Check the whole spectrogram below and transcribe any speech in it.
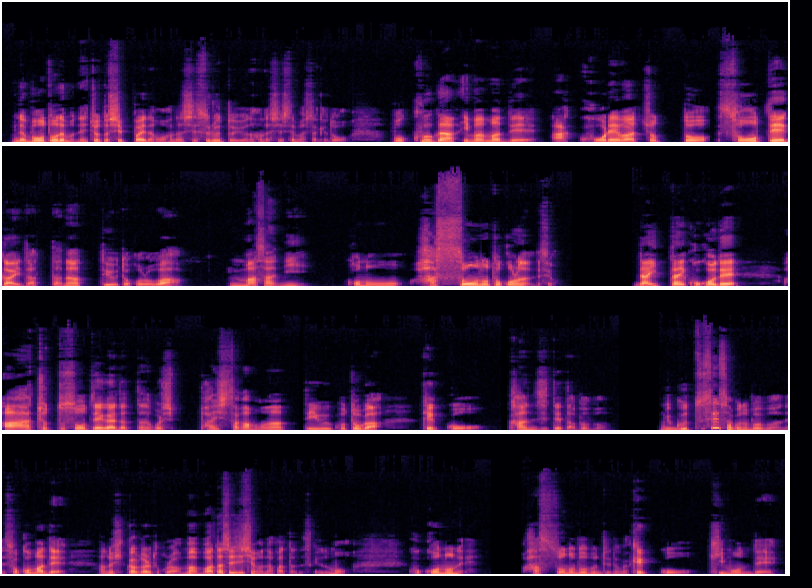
で、冒頭でもね、ちょっと失敗談をお話しするというような話してましたけど、僕が今まで、あ、これはちょっと想定外だったなっていうところは、まさに、この発想のところなんですよ。だいたいここで、ああ、ちょっと想定外だったな、これ失敗したかもなっていうことが結構感じてた部分。グッズ制作の部分はね、そこまであの引っかかるところは、まあ私自身はなかったんですけども、ここのね、発想の部分っていうのが結構疑問で、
